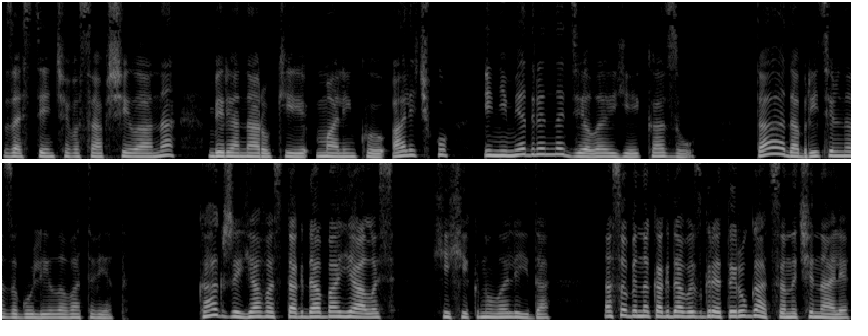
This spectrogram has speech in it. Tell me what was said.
застенчиво сообщила она, беря на руки маленькую Алечку и немедленно делая ей козу. Та одобрительно загулила в ответ. «Как же я вас тогда боялась!» — хихикнула Лида. «Особенно, когда вы с Гретой ругаться начинали».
